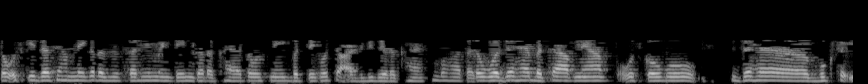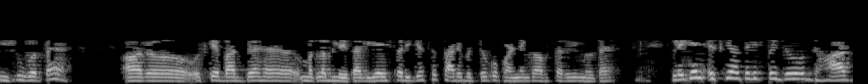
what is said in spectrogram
तो उसकी जैसे हमने एक रजिस्टर भी मेंटेन कर रखा है तो उसने एक बच्चे को चार्ज भी दे रखा है। बहुत तो वो जो है बच्चा अपने आप उसको वो जो है बुक्स इशू करता है और उसके बाद जो है मतलब लेता भी है। इस तरीके से सारे बच्चों को पढ़ने का अवसर भी मिलता है। लेकिन इसके अतिरिक्त जो धाद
